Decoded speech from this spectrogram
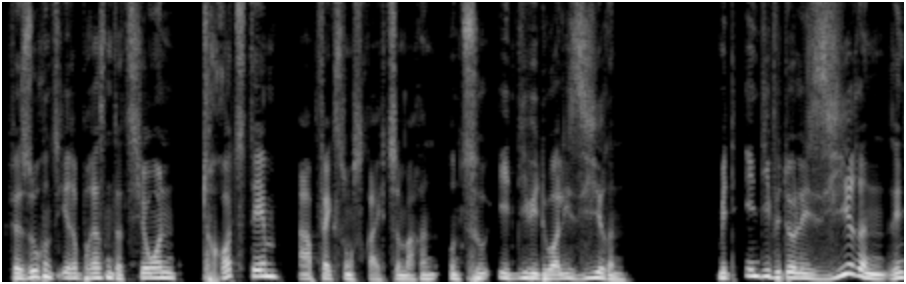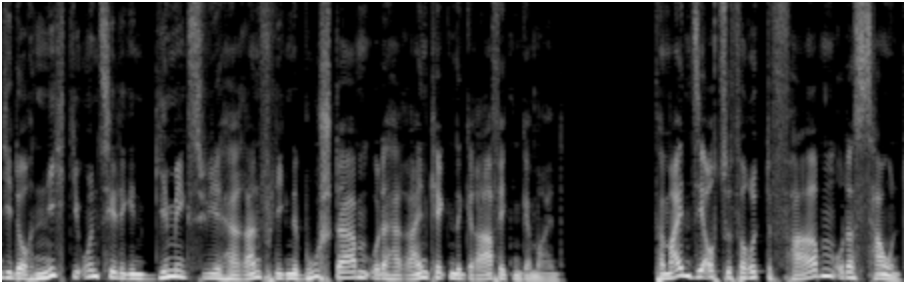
versuchen Sie Ihre Präsentation trotzdem abwechslungsreich zu machen und zu individualisieren. Mit individualisieren sind jedoch nicht die unzähligen Gimmicks wie heranfliegende Buchstaben oder hereinkickende Grafiken gemeint. Vermeiden Sie auch zu verrückte Farben oder Sound.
